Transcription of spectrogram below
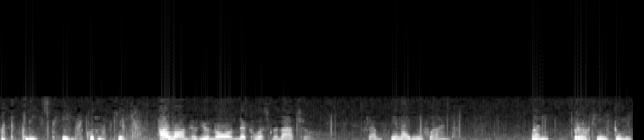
What pleased him, I could not kill. How long have you known Nicholas Menacho? From when I knew Juan. Juan brought him to me.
